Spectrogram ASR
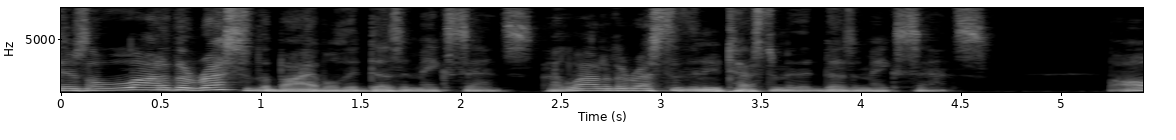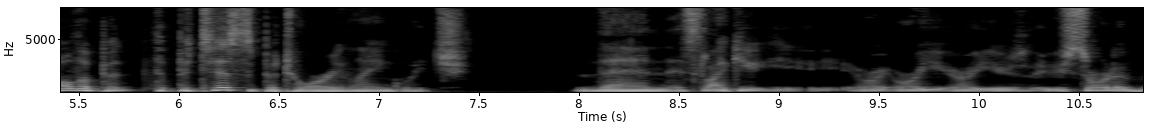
there's a lot of the rest of the Bible that doesn't make sense. A lot of the rest of the New Testament that doesn't make sense. All the, the participatory language, then it's like you, or, or, you, or you, you sort of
